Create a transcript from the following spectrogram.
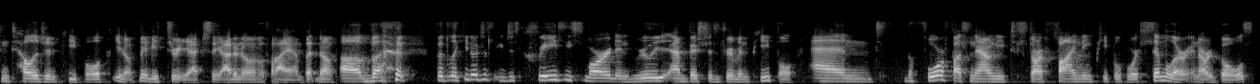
intelligent people. You know, maybe three actually. I don't know if I am, but no. Uh, but but like you know, just just crazy smart and really ambitious driven people. And the four of us now need to start finding people who are similar in our goals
